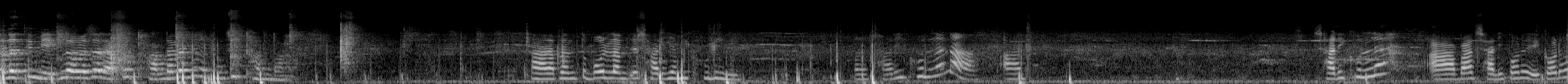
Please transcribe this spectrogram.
আর আজকে মেঘলা ওয়েদার এত ঠান্ডা লাগছে না, প্রচুর ঠান্ডা। আর আপনাদের তো বললাম যে শাড়ি আমি খুলিনি। আর শাড়ি খুললে না, আর শাড়ি খুললে, আবার শাড়ি পরো, এ করো।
